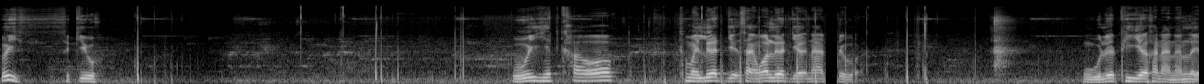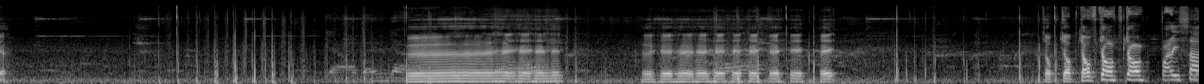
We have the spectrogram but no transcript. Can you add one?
เฮ้ย สกิลอุ้ยเย็ดเขาท ทำไมเลือดเยอะแสดงว่าเลือดเยอะนะดูหูเลือดพี่เยอะขนาดนั้นเลยเหรอเฮ้ยเฮ้ยเฮ้ยเฮ้ยเฮ้ยจบจบจบจบจบไปซะ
